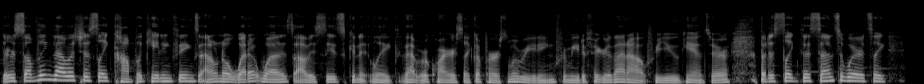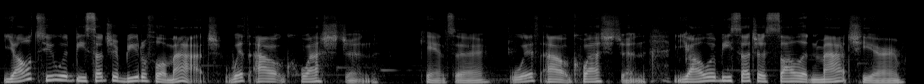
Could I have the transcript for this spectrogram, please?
there's something that was just like complicating things. I don't know what it was. Obviously it's gonna like that requires like a personal reading for me to figure that out for you cancer. But it's like the sense of where it's like like y'all two would be such a beautiful match. Without question cancer. Without question. Y'all would be such a solid match here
